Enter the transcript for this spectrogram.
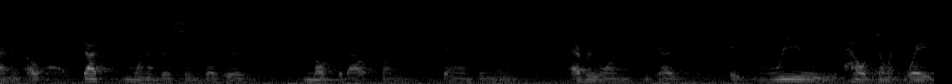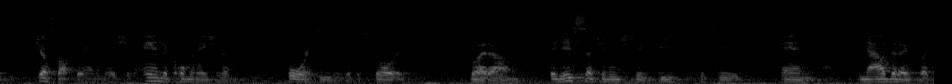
I mean, a- that's one of the scenes I hear most about from fans and, and everyone because it really held so much weight just off their animation and the culmination of four seasons of a story. But um, it is such an interesting beast to see, and now that I've like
